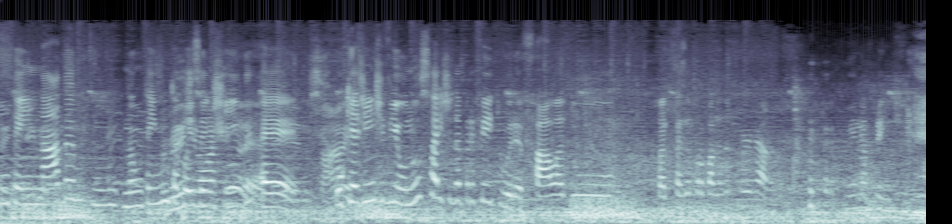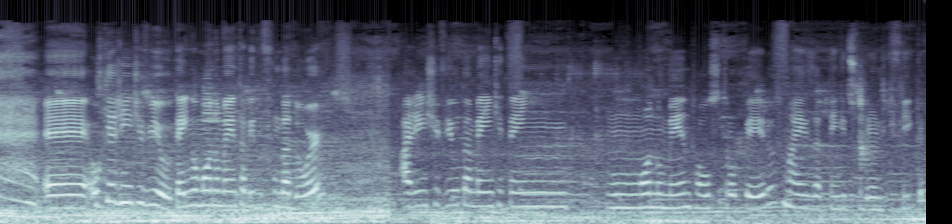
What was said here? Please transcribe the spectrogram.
Não tem antigo, nada, né? não tem muita coisa antiga. achou, né? É. No site. O que a gente viu no site da prefeitura fala do. Tô aqui fazendo propaganda pro mercado. Bem na frente. É, o que a gente viu? Tem o monumento ali do fundador. A gente viu também que tem um monumento aos tropeiros, mas tem que descobrir onde que fica.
